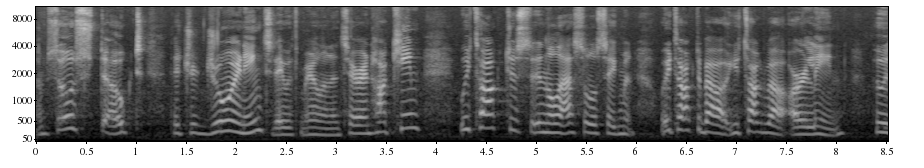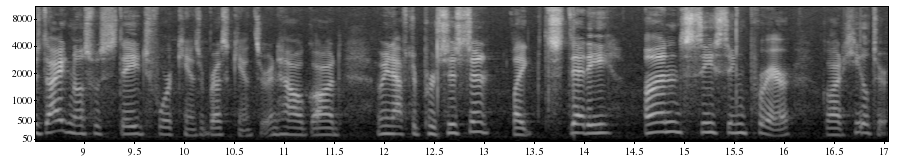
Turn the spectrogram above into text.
I'm so stoked that you're joining today with Marilyn and Sarah. And Hakeem, we talked just in the last little segment, we talked about, you talked about Arlene, who was diagnosed with stage four cancer, breast cancer, and how God, I mean, after persistent, like steady, unceasing prayer, God healed her.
